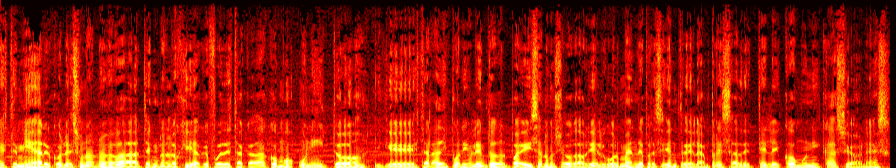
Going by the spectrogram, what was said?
este miércoles, una nueva tecnología que fue destacada como un hito y que estará disponible en todo el país, anunció Gabriel Gourméndez, presidente de la empresa de telecomunicaciones.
